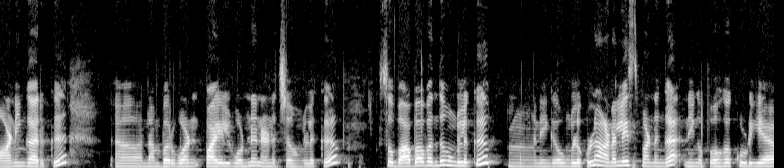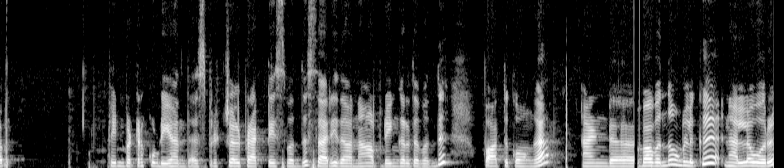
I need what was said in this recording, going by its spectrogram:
வார்னிங்காக இருக்குது நம்பர் ஒன் பாயில் ஒன்று நினச்சவங்களுக்கு. ஸோ பாபா வந்து உங்களுக்கு நீங்கள் உங்களுக்குள்ளே அனலைஸ் பண்ணுங்கள் நீங்கள் போகக்கூடிய பின்பற்றக்கூடிய அந்த ஸ்பிரிச்சுவல் ப்ராக்டிஸ் வந்து சரிதானா அப்படிங்கிறத வந்து பார்த்துக்கோங்க. Uh, அண்டு பாபா வந்து உங்களுக்கு நல்ல ஒரு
